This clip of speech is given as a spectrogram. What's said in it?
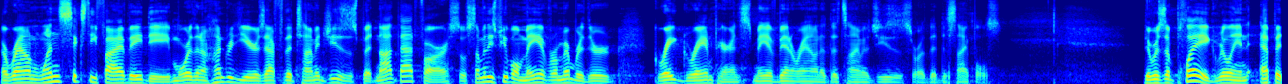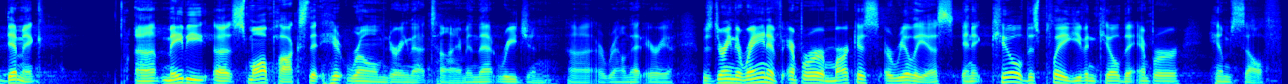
Around 165 AD, more than 100 years after the time of Jesus, but not that far. So some of these people may have remembered their great grandparents may have been around at the time of Jesus or the disciples. There was a plague, really an epidemic uh, maybe uh, smallpox that hit Rome during that time in that region uh, around that area. It was during the reign of Emperor Marcus Aurelius, and it killed, this plague even killed the emperor himself.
